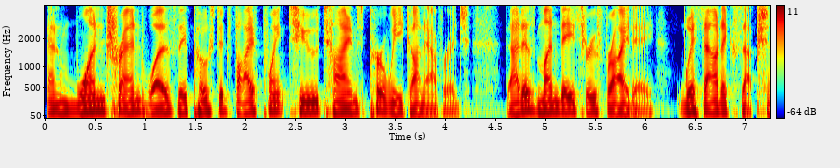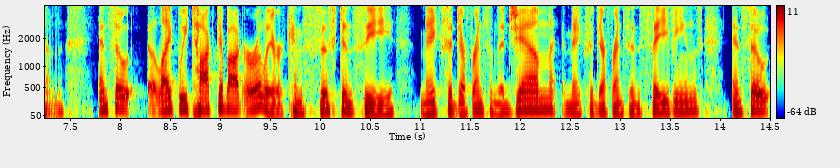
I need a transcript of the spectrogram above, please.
And one trend was they posted 5.2 times per week on average. That is Monday through Friday without exception. And so, like we talked about earlier, consistency makes a difference in the gym, it makes a difference in savings. And so,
